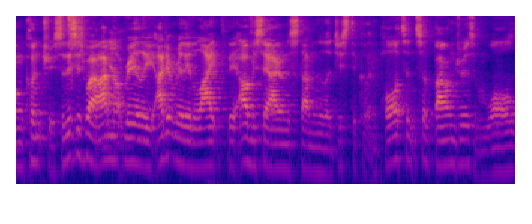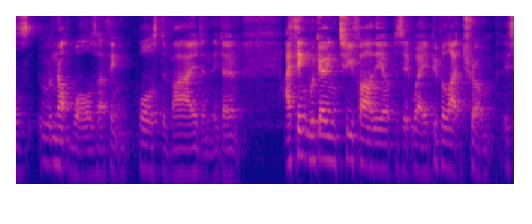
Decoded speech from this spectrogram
one country. So this is where I'm Yeah. not really. I don't really like the. Obviously, I understand the logistical importance of boundaries and walls. Not walls. I think walls divide, and they don't. I think we're going too far the opposite way. People like Trump. His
